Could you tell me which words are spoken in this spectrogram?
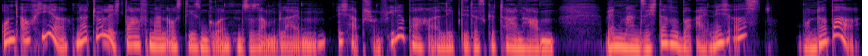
Und auch hier, natürlich darf man aus diesen Gründen zusammenbleiben. Ich habe schon viele Paare erlebt, die das getan haben. Wenn man sich darüber einig ist, wunderbar.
